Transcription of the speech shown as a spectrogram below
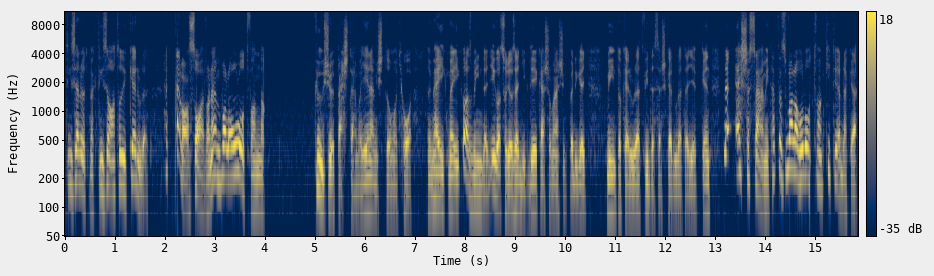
15 meg 16. kerület? Hát te van szarva, nem? Valahol ott vannak külső Pesten, vagy én nem is tudom, hogy hol. Hogy melyik, melyik, az mindegy. Igaz, hogy az egyik dk a másik pedig egy mintakerület, Fideszes kerület egyébként. De ez se számít, hát ez valahol ott van, kit érdekel.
